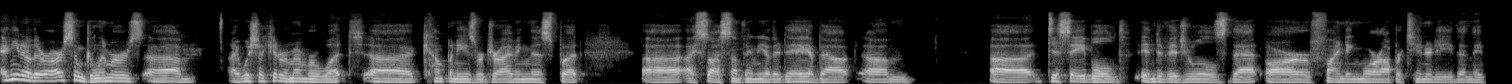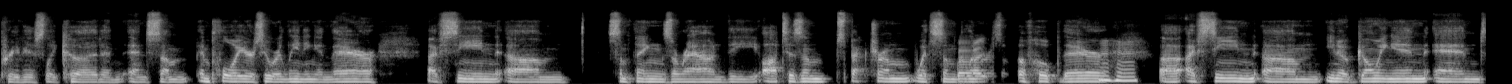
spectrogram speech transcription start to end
and you know there are some glimmers. Um, I wish I could remember what uh, companies were driving this, but uh, I saw something the other day about um, uh, disabled individuals that are finding more opportunity than they previously could, and and some employers who are leaning in there. I've seen um, some things around the autism spectrum with some right. glimmers of hope there. Mm-hmm. Uh, I've seen, um, you know, going in and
